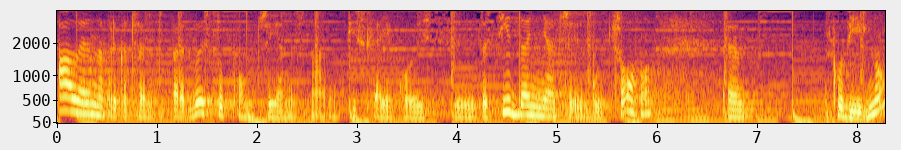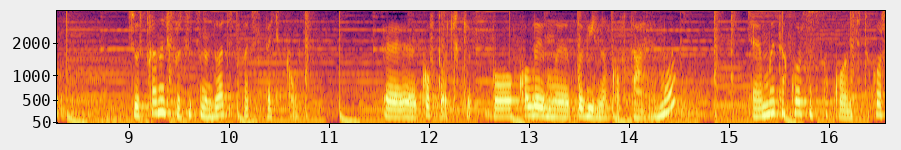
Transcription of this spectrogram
Але, наприклад, перед виступом, чи я не знаю, після якогось засідання, чи будь-чого, ем, повільно цю шкляночку розділити на 20-25 е, ковточків. Бо коли ми повільно ковтаємо, Е, ми також заспокоїмося. Також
